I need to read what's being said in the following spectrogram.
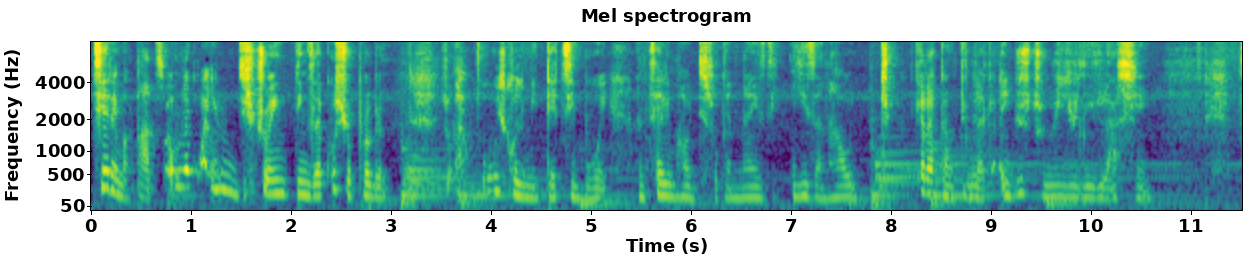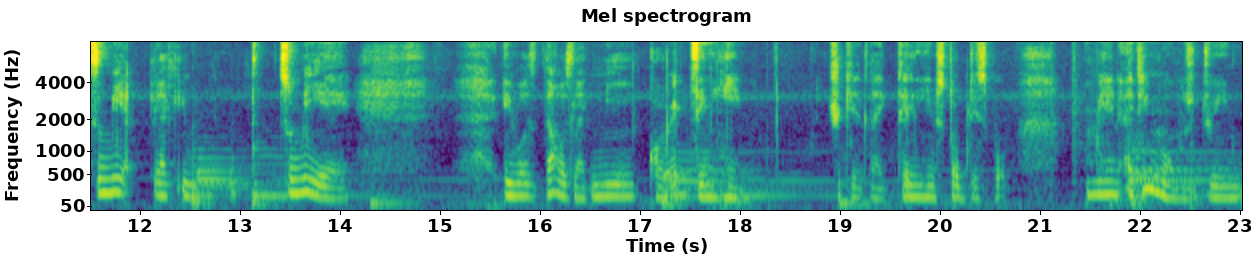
tear them apart. So I'm like, why are you destroying things? Like, what's your problem? So I always call him a dirty boy and tell him how disorganized he is and how kind of thing. Like I used to really, really lash him. To me, like it, to me, eh, it was that was like me correcting him. You get like telling him stop this, but man, I didn't know I was doing.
